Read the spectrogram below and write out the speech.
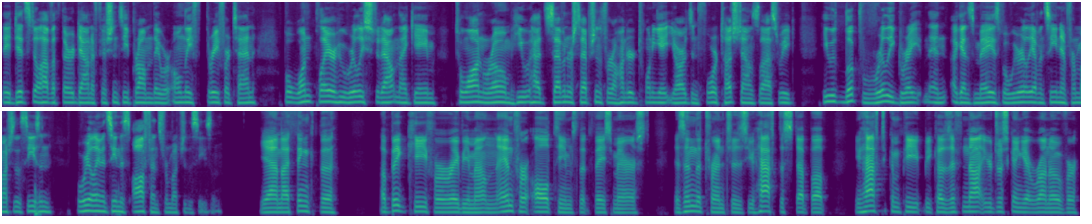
they did still have a third down efficiency problem. They were only three for 10. But one player who really stood out in that game, Tawan Rome, he had seven receptions for 128 yards and four touchdowns last week. He looked really great and against Mays, but we really haven't seen him for much of the season. But we really haven't seen this offense for much of the season. Yeah, and I think the a big key for Arabian Mountain and for all teams that face Marist is in the trenches. You have to step up. You have to compete because if not, you're just going to get run over.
